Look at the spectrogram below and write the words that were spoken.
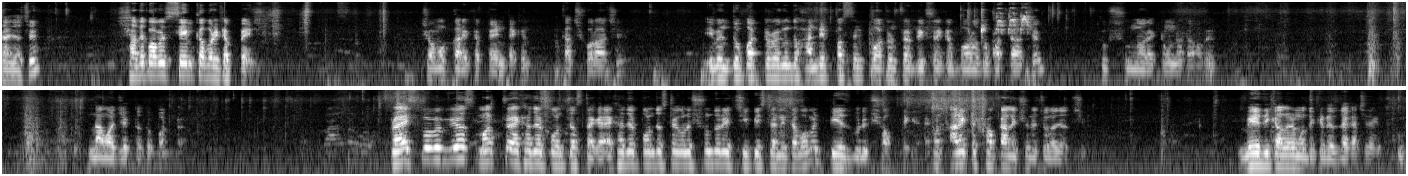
সাইজ আছে। সাথে পাবেন সেম কাপড় একটা প্যান্ট চমৎকার একটা প্যান্ট দেখেন, কাজ করা আছে। ইভেন দোপাট্টারও কিন্তু হান্ড্রেড পার্সেন্ট কটন ফ্যাব্রিক্সের একটা বড় দোপাট্টা আছে। খুব সুন্দর একটা ওনাটা হবে। নামাজি একটা দোপাট্টা। প্রাইস পড়বে বিয়াস মাত্র এক হাজার পঞ্চাশ টাকা। এক হাজার পঞ্চাশ টাকা হলে সুন্দর এই থ্রি পিসটা নিতে পারবেন পিএস বুটিক শপ থেকে। এখন আরেকটা শপ কালেকশনে চলে যাচ্ছি। মেহেদি কালারের মধ্যে একটা ড্রেস দেখাচ্ছি। দেখেন, খুব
